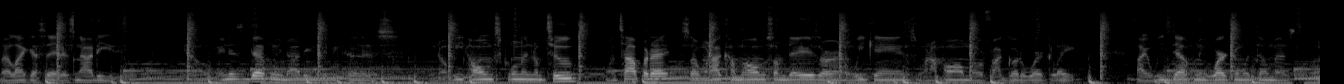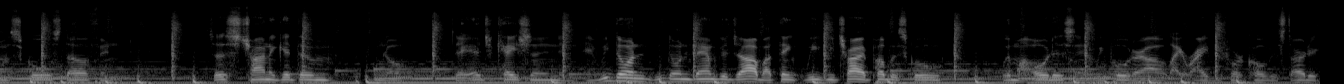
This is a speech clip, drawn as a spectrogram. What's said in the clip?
but like I said, it's not easy, you know, and it's definitely not easy because you know we homeschooling them too. On top of that, so when I come home some days or on weekends when I'm home or if I go to work late, like we definitely working with them as on school stuff and just trying to get them, you know, their education and, and we doing we doing a damn good job. I think we we tried public school with my oldest and we pulled her out like right before COVID started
